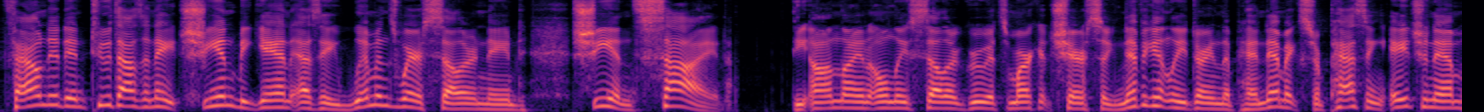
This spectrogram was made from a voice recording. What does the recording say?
Founded in 2008, Shein began as a women's wear seller named SheInside. The online-only seller grew its market share significantly during the pandemic, surpassing H&M,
